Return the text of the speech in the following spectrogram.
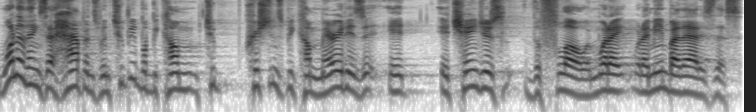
One of the things that happens when two people become, two Christians become married is it, it, it changes the flow. And what I, what I mean by that is this.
